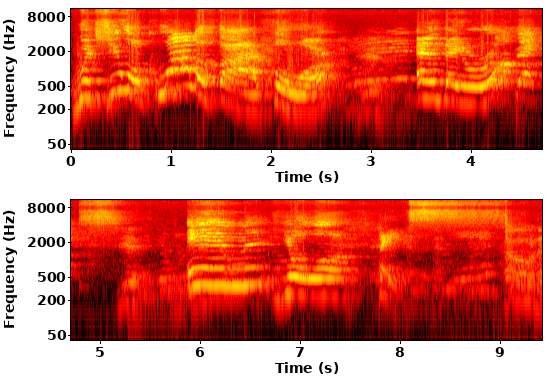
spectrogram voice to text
which you are qualified for, and they rub it in your face. Come on now,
